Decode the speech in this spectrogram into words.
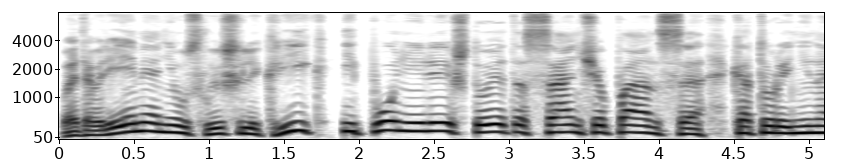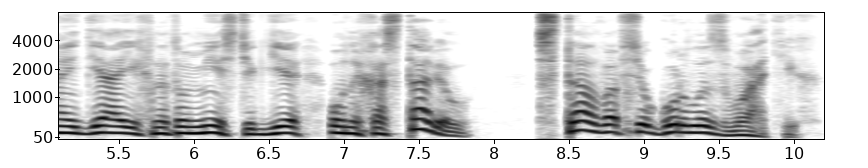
В это время они услышали крик и поняли, что это Санчо Панса, который, не найдя их на том месте, где он их оставил, стал во все горло звать их.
